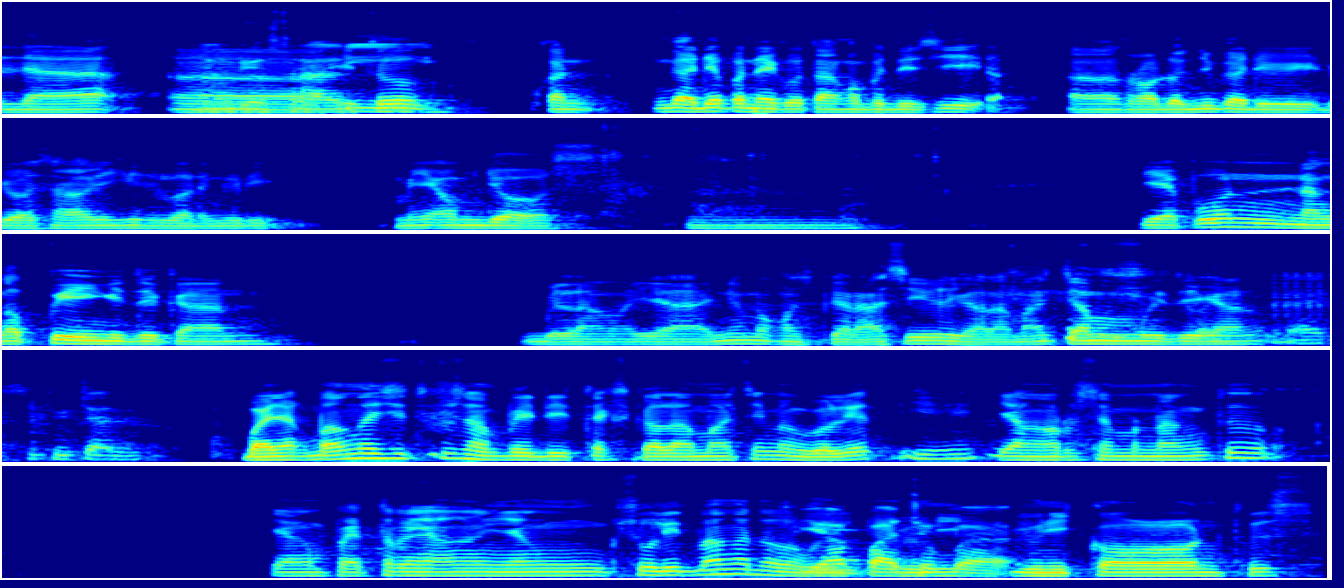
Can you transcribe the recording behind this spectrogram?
Ada yang di eh, Australia. itu bukan enggak dia pernah ikutan kompetisi uh, throwdown juga di, di Australia gitu luar negeri. Namanya Om Jos. Hmm. dia pun nanggepin gitu kan. Bilang ya ini mah konspirasi segala macam gitu kan. Banyak banget sih tuh sampai di teks segala macam yang gue lihat iya yang harusnya menang tuh yang pattern yang yang sulit banget tuh. Iya, apa? Coba. unicorn terus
